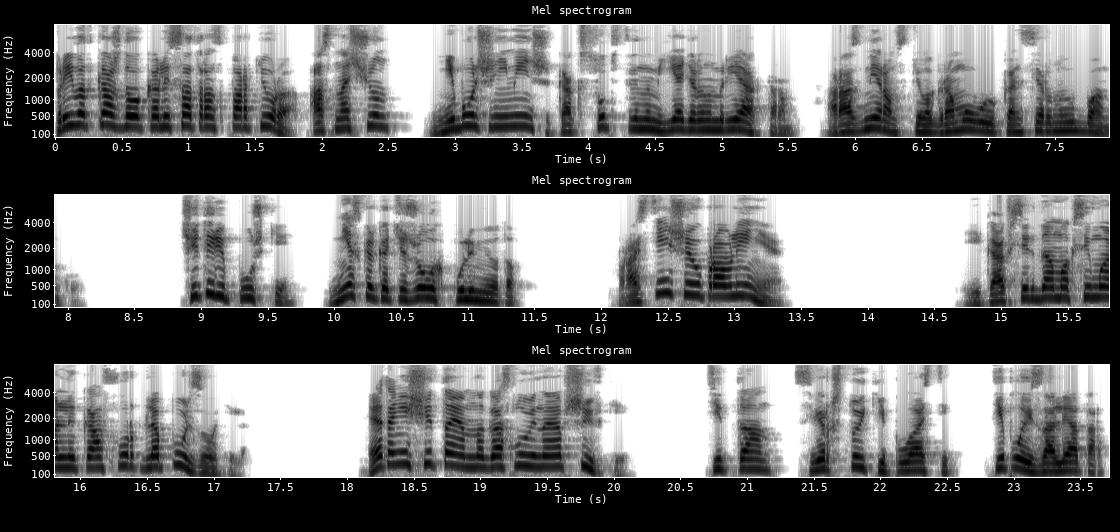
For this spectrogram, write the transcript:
Привод каждого колеса транспортера оснащен не больше не меньше, как собственным ядерным реактором размером с килограммовую консервную банку. Четыре пушки, несколько тяжелых пулеметов. Простейшее управление. И, как всегда, максимальный комфорт для пользователя. Это не считая многослойной обшивки. Титан, сверхстойкий пластик, теплоизолятор,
